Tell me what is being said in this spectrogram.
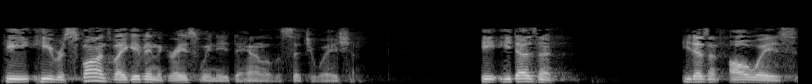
He, He responds by giving the grace we need to handle the situation. He, he doesn't, He doesn't always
